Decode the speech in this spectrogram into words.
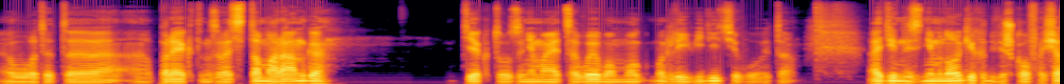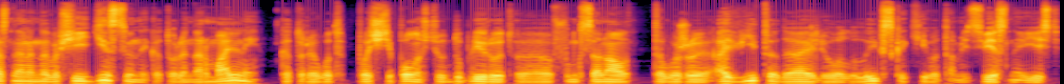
Вот, это а, проект называется Тамаранга те, кто занимается вебом, мог, могли видеть его. Это один из немногих движков, а сейчас, наверное, вообще единственный, который нормальный, который вот почти полностью дублирует э, функционал того же Авито, да, или OLX, какие вот там известные есть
